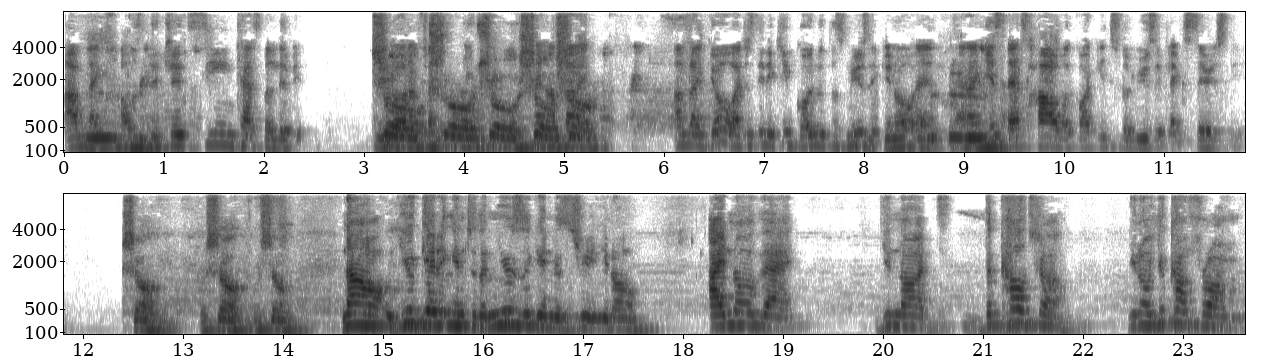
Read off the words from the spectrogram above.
I'm like, I was mm. legit seeing Cassper live it. You know what I'm Sure, sure, sure, sure, I'm sure. like, I'm like, yo, I just need to keep going with this music, you know, and and I guess that's how I got into the music, like seriously. Sure, for sure, for sure. Now, you getting into the music industry, you know, I know that you're not the culture, you know, you come from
